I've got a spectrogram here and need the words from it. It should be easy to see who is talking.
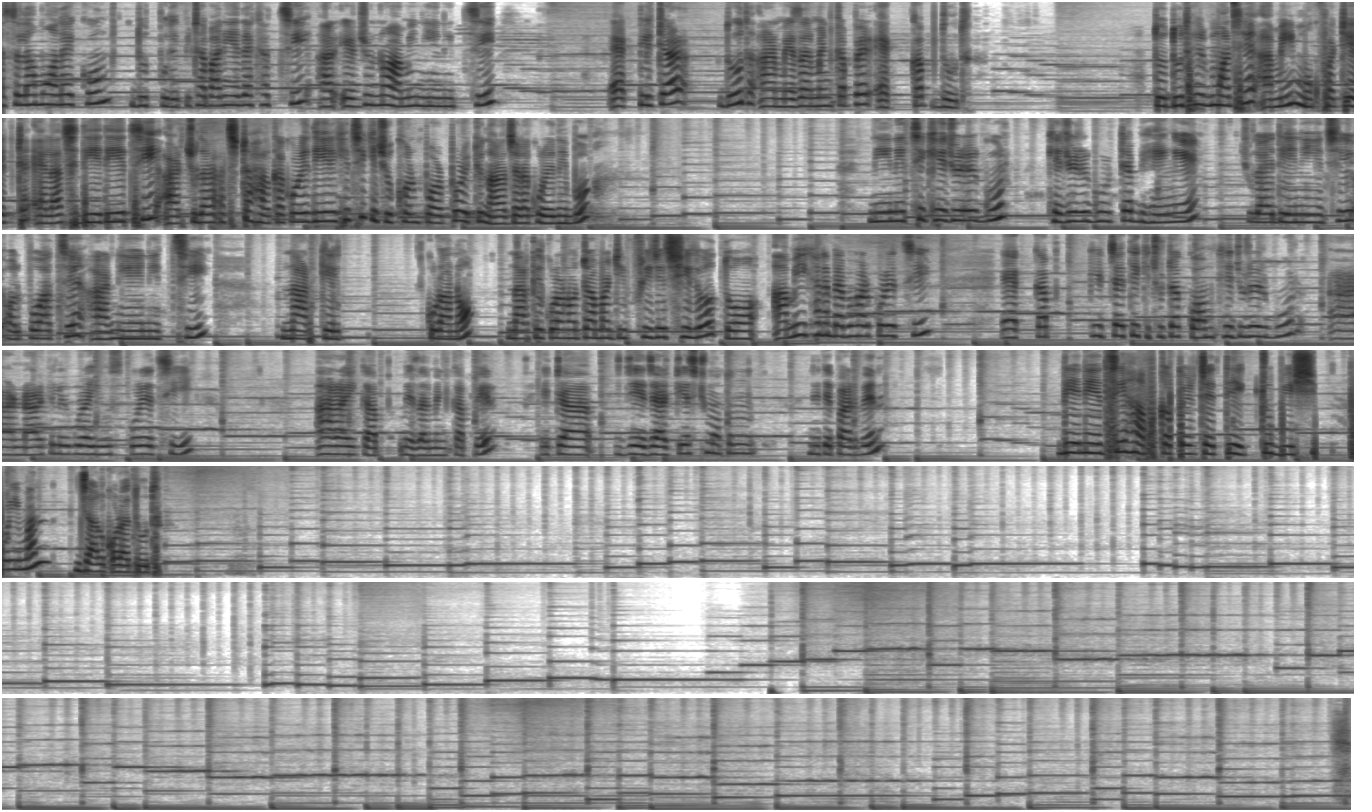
Speaker 1: আসসালামু আলাইকুম, দুধ পুলি পিঠা বানিয়ে দেখাচ্ছি, আর এর জন্য আমি নিয়ে নিচ্ছি এক লিটার দুধ আর মেজারমেন্ট কাপের এক কাপ দুধ। তো দুধের মাঝে আমি মুখ ফাটিয়ে একটা এলাচ দিয়ে দিয়েছি, আর চুলার আঁচটা হালকা করে দিয়ে রেখেছি, কিছুক্ষণ পর পর একটু নাড়াচাড়া করে নিব। নিয়ে নিচ্ছি খেজুরের গুড়, খেজুরের গুড়টা ভেঙে চুলায় দিয়ে নিয়েছি, অল্প আছে, আর নিয়ে নিচ্ছি নারকেল কোড়ানো। নারকেল কোড়ানোটা আমার ডিপ ফ্রিজে ছিল। তো আমি এখানে ব্যবহার করেছি এক কাপ চাইতে কিছুটা কম খেজুরের গুড় আর নারকেলের গুঁড়া ইউজ করেছি আড়াই কাপ মেজারমেন্ট কাপের এটা যে যার টেস্ট মতন নিতে পারবেন। দিয়ে নিয়েছি হাফ কাপের চাইতে একটু বেশি পরিমাণ জাল করা দুধ।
